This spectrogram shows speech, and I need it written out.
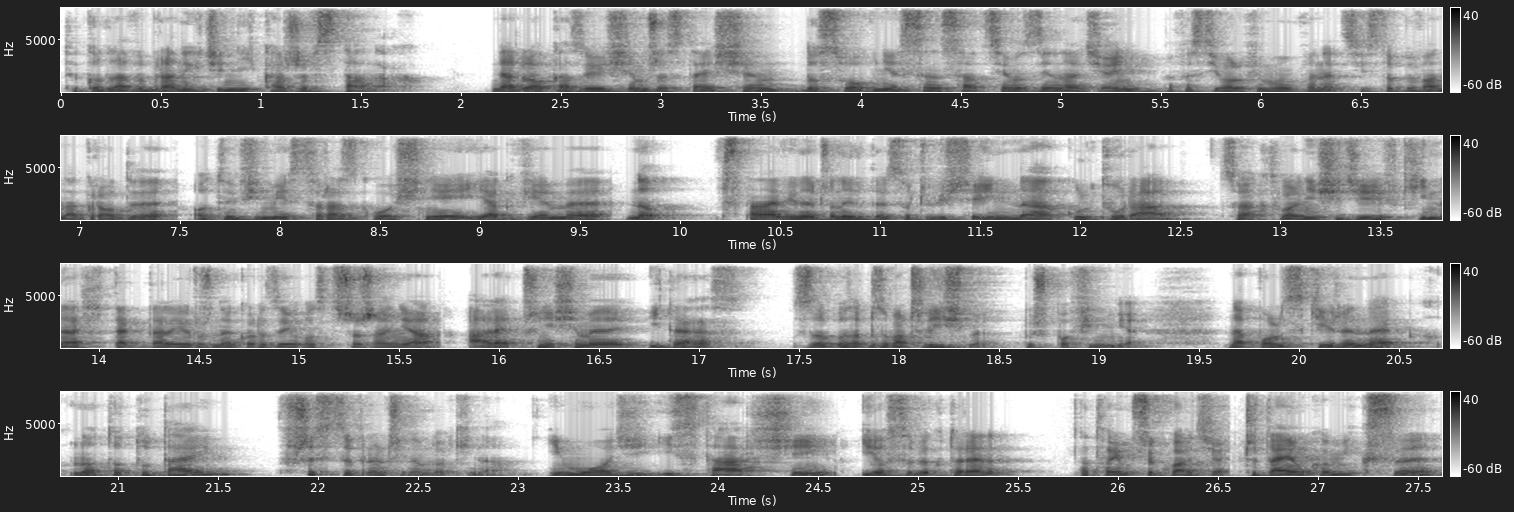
tylko dla wybranych dziennikarzy w Stanach. Nagle okazuje się, że staje się dosłownie sensacją z dnia na dzień na festiwalu filmowym w Wenecji. Zdobywa nagrody, o tym filmie jest coraz głośniej i jak wiemy, no w Stanach Zjednoczonych to jest oczywiście inna kultura, co aktualnie się dzieje w kinach i tak dalej, różnego rodzaju ostrzeżenia, ale jak przeniesiemy i teraz zob- zobaczyliśmy już po filmie na polski rynek, no to tutaj wszyscy wręcz idą do kina. I młodzi, i starsi, i osoby, które na Twoim przykładzie czytają komiksy,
